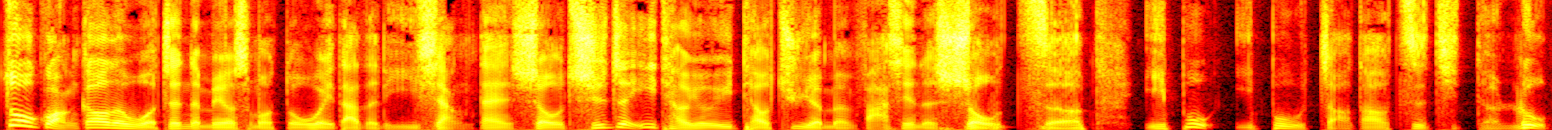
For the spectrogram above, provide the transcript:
做广告的我真的没有什么多伟大的理想，但手持着一条又一条巨人们发现的守则，一步一步找到自己的路。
